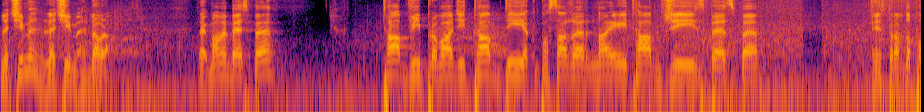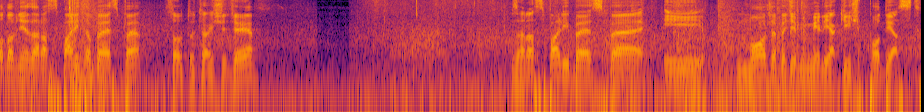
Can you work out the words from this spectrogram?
Lecimy? Lecimy, dobra. Tak, mamy BSP. Top V prowadzi, Top D jako pasażer, no i Top G z BSP. Więc prawdopodobnie zaraz spali to BSP. Co tutaj się dzieje? Zaraz spali BSP i może będziemy mieli jakiś podjazd.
